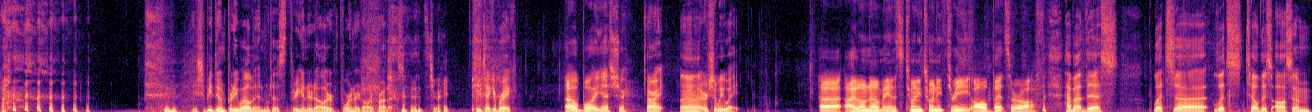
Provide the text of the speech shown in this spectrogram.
They should be doing pretty well then with those three hundred dollar, four hundred dollar products. That's right. Can we take a break? Oh boy, yeah, sure. All right, uh, or should we wait? Uh, I don't know, man. It's 2023. All bets are off. How about this? Let's uh, let's tell this awesome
